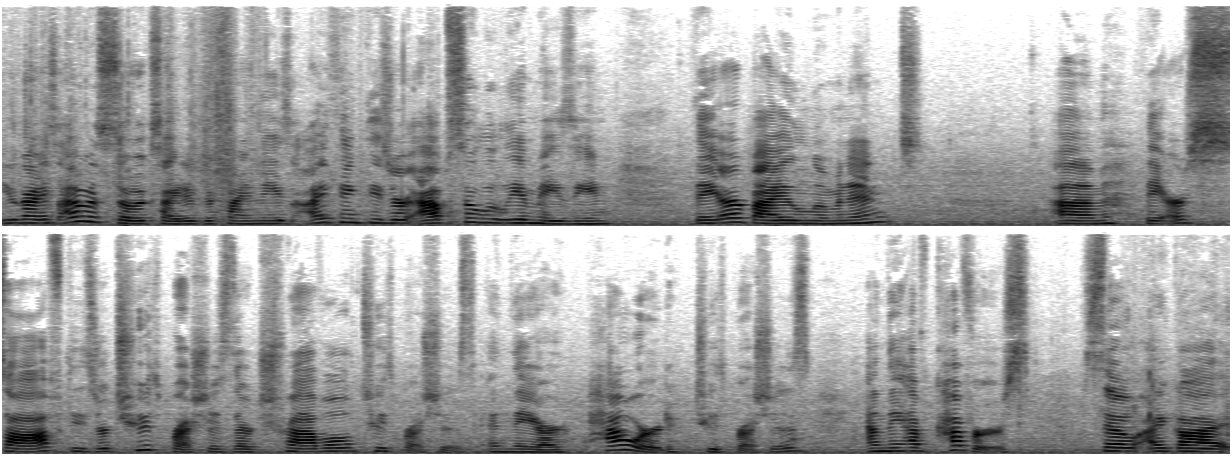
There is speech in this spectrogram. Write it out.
You guys, I was so excited to find these. I think these are absolutely amazing. They are by Luminant. Um, they are soft. These are toothbrushes. They're travel toothbrushes and they are powered toothbrushes and they have covers. So I got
